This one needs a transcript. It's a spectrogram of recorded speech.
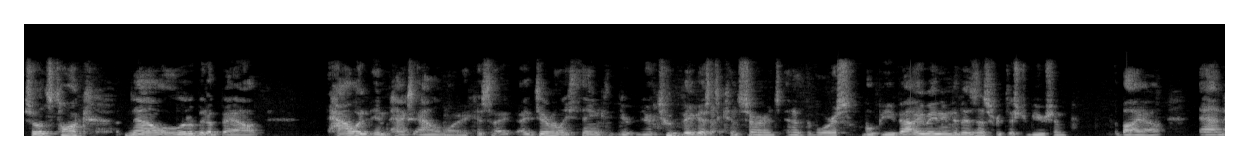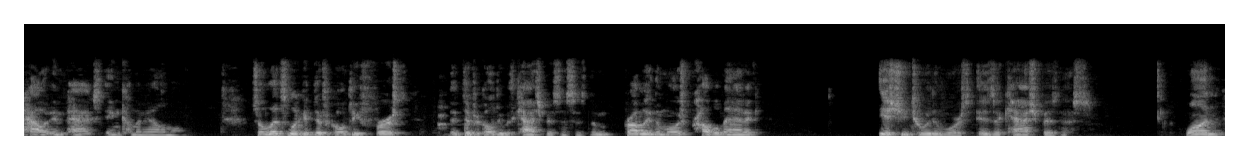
So let's talk now a little bit about how it impacts alimony, because I, I, generally think your, your two biggest concerns in a divorce will be evaluating the business for distribution, the buyout, and how it impacts income and alimony. So let's look at difficulty first, the difficulty with cash businesses. The, probably the most problematic issue to a divorce is a cash business. One,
